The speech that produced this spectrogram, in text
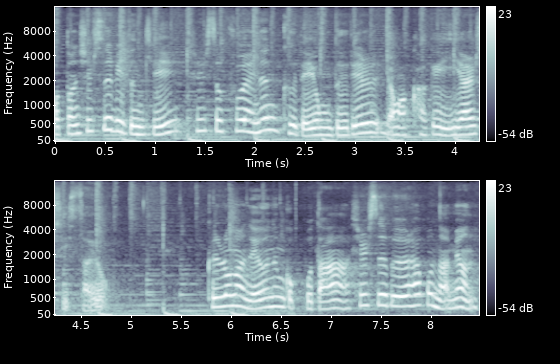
어떤 실습이든지 실습 후에는 그 내용들을 명확하게 이해할 수 있어요. 글로만 외우는 것보다 실습을 하고 나면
